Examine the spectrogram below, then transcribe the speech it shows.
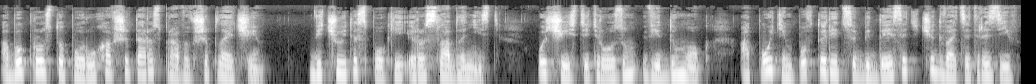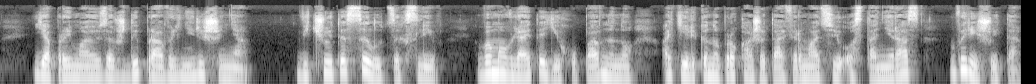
або просто порухавши та розправивши плечі. Відчуйте спокій і розслабленість, очистіть розум від думок, а потім повторіть собі 10 чи 20 разів. Я приймаю завжди правильні рішення. Відчуйте силу цих слів, вимовляйте їх упевнено, а тільки но прокажете афірмацію останній раз, вирішуйте.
